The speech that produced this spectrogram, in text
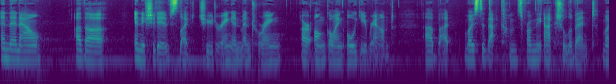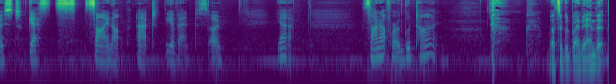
and then our other initiatives like tutoring and mentoring are ongoing all year round. Uh, but most of that comes from the actual event. Most guests sign up at the event. So, yeah, sign up for a good time. That's a good way to end it.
